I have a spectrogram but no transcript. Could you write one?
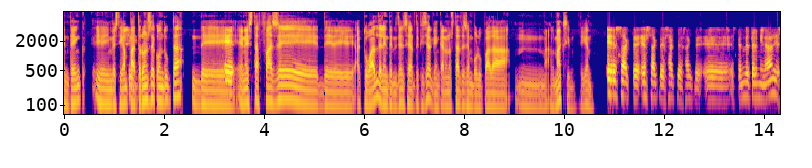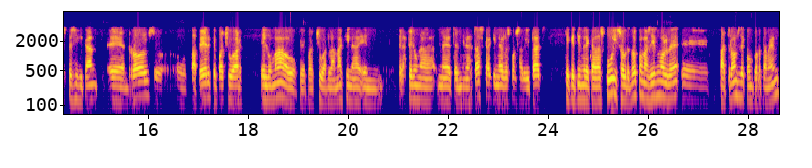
entenc, eh, investigant sí. patrons de conducta de, eh, en esta fase de, actual de la intel·ligència artificial, que encara no està desenvolupada mm, al màxim, diguem. Exacte, exacte, exacte, exacte. Eh, estem determinant i especificant eh, rols o, o paper que pot jugar l'humà o que pot jugar la màquina en, per a fer una, una determinada tasca, quines responsabilitats té que tindre cadascú i, sobretot, com has dit molt bé, eh, patrons de comportament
